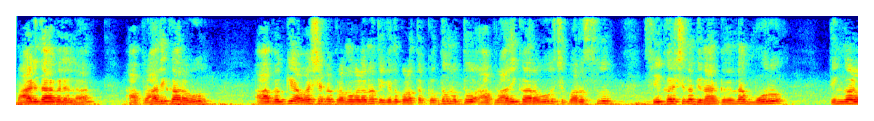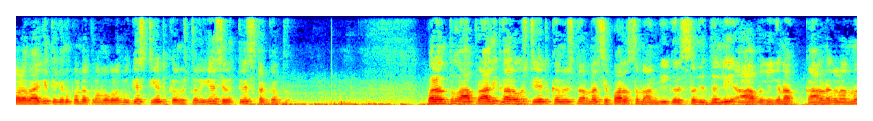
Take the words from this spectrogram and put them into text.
ಮಾಡಿದಾಗಲೆಲ್ಲ ಆ ಪ್ರಾಧಿಕಾರವು ಆ ಬಗ್ಗೆ ಅವಶ್ಯಕ ಕ್ರಮಗಳನ್ನು ತೆಗೆದುಕೊಳ್ಳತಕ್ಕದ್ದು ಮತ್ತು ಆ ಪ್ರಾಧಿಕಾರವು ಶಿಫಾರಸು ಸ್ವೀಕರಿಸಿದ ದಿನಾಂಕದಿಂದ ಮೂರು ತಿಂಗಳೊಳಗಾಗಿ ತೆಗೆದುಕೊಂಡ ಕ್ರಮಗಳ ಬಗ್ಗೆ ಸ್ಟೇಟ್ ಕಮಿಷನರ್ಗೆ ತಿಳಿಸತಕ್ಕದ್ದು. ಪರಂತು ಆ ಪ್ರಾಧಿಕಾರವು ಸ್ಟೇಟ್ ಕಮಿಷನರ್ನ ಶಿಫಾರಸನ್ನು ಅಂಗೀಕರಿಸದಿದ್ದಲ್ಲಿ ಆ ಬಗೆಗಿನ ಕಾರಣಗಳನ್ನು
